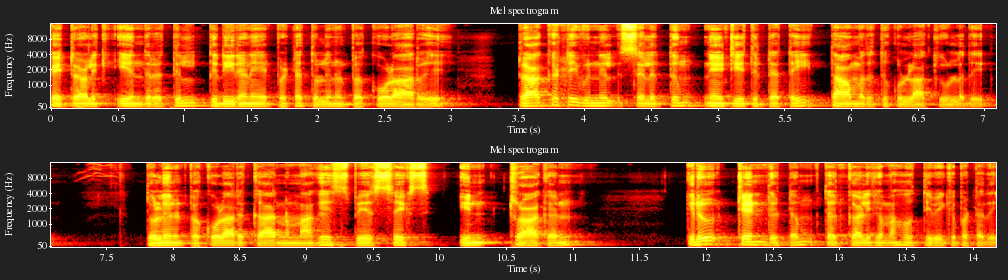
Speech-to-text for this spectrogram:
கெட்ராலிக் இயந்திரத்தில் திடீரென ஏற்பட்ட தொழில்நுட்ப கோளாறு டிராக்கெட்டை விண்ணில் செலுத்தும் நேற்றைய திட்டத்தை தாமதத்துக்குள்ளாக்கியுள்ளது. தொழில்நுட்ப கோளாறு காரணமாக ஸ்பேஸ் எக்ஸ் இன் டிராகன் கிரு டென் திட்டம் தற்காலிகமாக ஒத்திவைக்கப்பட்டது.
